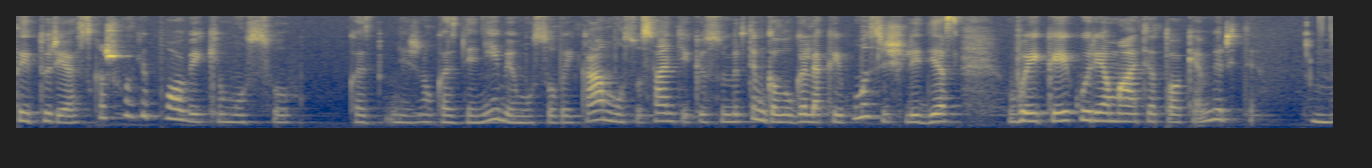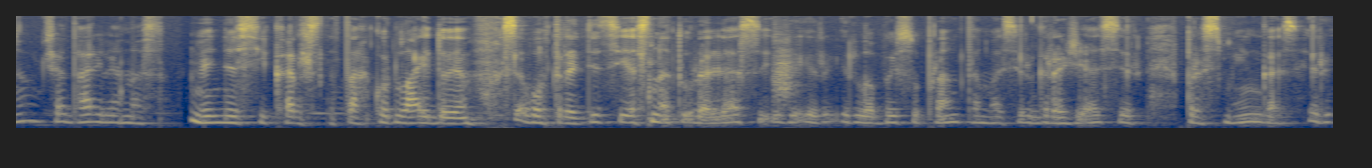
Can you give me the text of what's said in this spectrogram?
tai turės kažkokį poveikį mūsų, kas, nežinau, kasdienybė, mūsų vaikam, mūsų santykių su mirtim, galų gale kaip mus išlydės vaikai, kurie matė tokią mirtį? Na, nu, čia dar vienas vinis į karstą, tą, kur laidojam savo tradicijas natūrales ir, ir, ir labai suprantamas, ir gražias, ir prasmingas. Ir,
